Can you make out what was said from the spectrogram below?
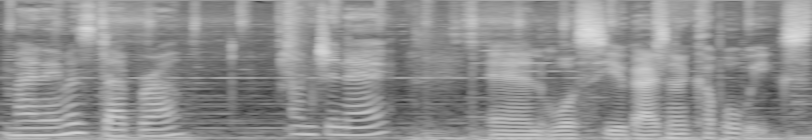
My name is Deborah. I'm Janae. And we'll see you guys in a couple weeks.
